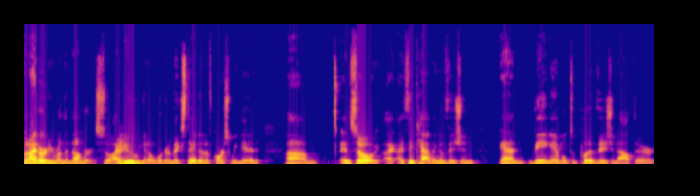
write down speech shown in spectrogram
But I'd already run the numbers. So right. I knew, you know, we're going to make state. And of course we did. Um, and so I, I think having a vision and being able to put a vision out there,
